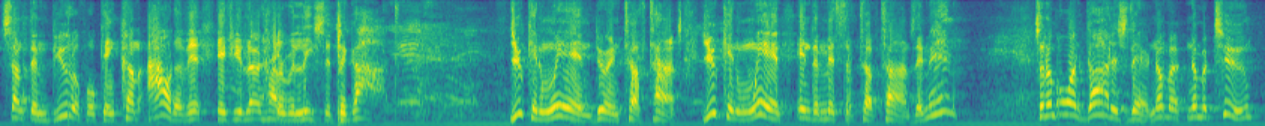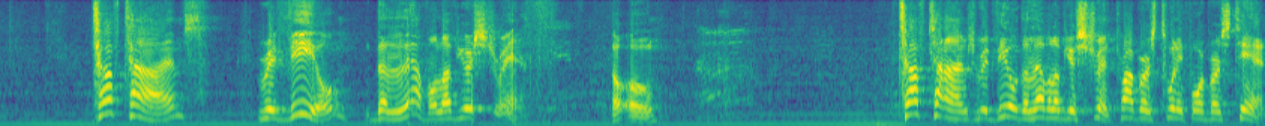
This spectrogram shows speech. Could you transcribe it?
something beautiful can come out of it if you learn how to release it to God. You can win during tough times. You can win in the midst of tough times. Amen? So number one, God is there. Number, number two, tough times reveal the level of your strength. Uh oh. Tough times reveal the level of your strength. Proverbs 24, verse 10.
